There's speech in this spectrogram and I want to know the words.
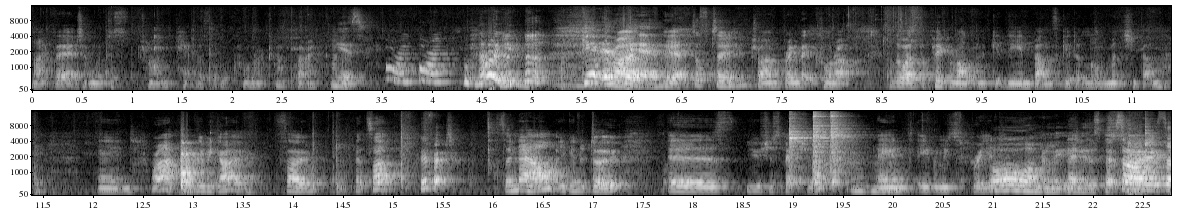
like that. And we'll just try and pat this little corner. Can I, sorry. Can yes. Sorry, sorry. No, you get in right, there. Yeah, just to try and bring that corner up. Otherwise the people on get the end buns get a little minchy bun. And right, there we go. So that's it. Perfect. So now what you're going to do is use your spatula mm -hmm. and evenly spread. Oh, I'm going to let you do this bit. So, so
